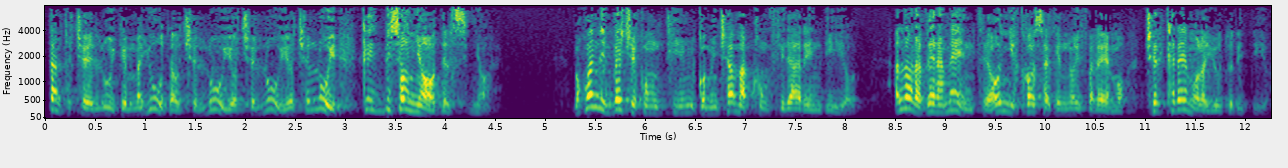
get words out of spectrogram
Tanto c'è lui che mi aiuta, o c'è lui, o c'è lui, o c'è lui, che bisogno ho del Signore. Ma quando invece continu- cominciamo a confidare in Dio, allora veramente ogni cosa che noi faremo cercheremo l'aiuto di Dio.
